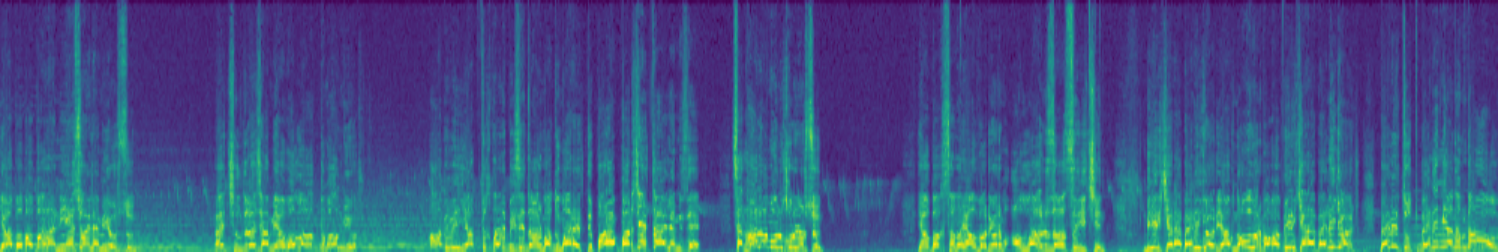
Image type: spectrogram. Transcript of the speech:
Ya baba bana niye söylemiyorsun? Ben çıldıracağım ya. Vallahi aklım almıyor. Abimin yaptıkları bizi darma duman etti. Paramparça etti ailemizi. Sen hala mı onu kuruyorsun? Ya bak sana yalvarıyorum Allah rızası için. Bir kere beni gör ya. Ne olur baba bir kere beni gör. Beni tut benim yanımda ol.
